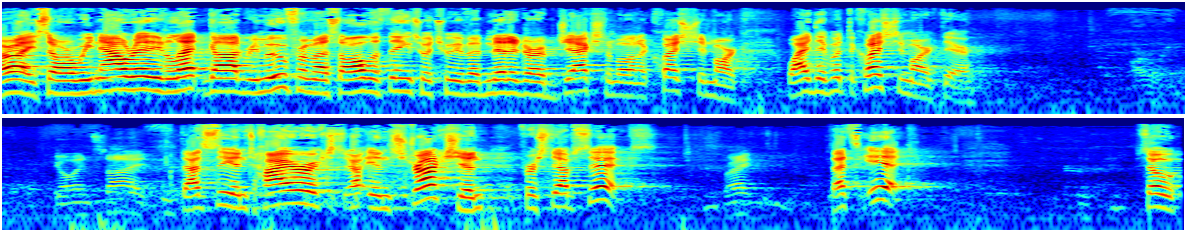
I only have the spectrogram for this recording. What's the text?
All right, so are we now ready to let God remove from us all the things which we've admitted are objectionable and a question mark? Why'd they put the question mark there? Go inside. That's the entire instruction for step six. Right. That's it. So,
